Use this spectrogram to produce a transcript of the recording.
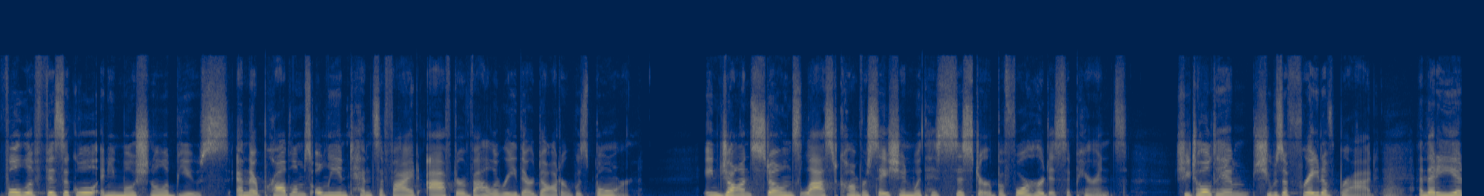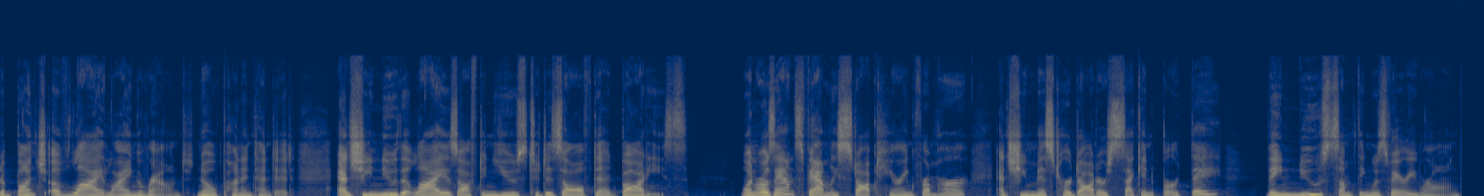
full of physical and emotional abuse, and their problems only intensified after Valiree, their daughter, was born. In John Stone's last conversation with his sister before her disappearance, she told him she was afraid of Brad and that he had a bunch of lye lying around, no pun intended, and she knew that lye is often used to dissolve dead bodies. When Roseann's family stopped hearing from her and she missed her daughter's second birthday, they knew something was very wrong.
